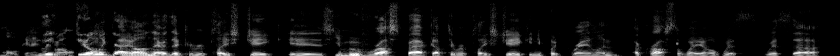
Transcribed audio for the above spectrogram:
Malkin and the, Crosby. The only guy on there that could replace Jake is you move Rust back up to replace Jake and you put Granlund across the way with with uh,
